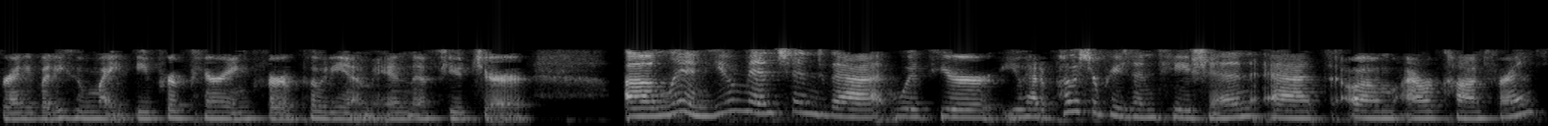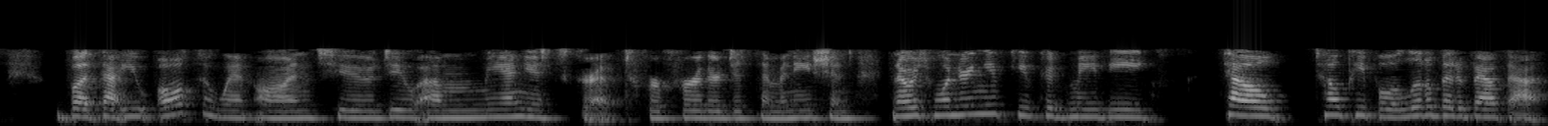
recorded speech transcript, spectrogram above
for anybody who might be preparing for a podium in the future. Uh, Lynn, you mentioned that with your, you had a poster presentation at um, our conference, but that you also went on to do a manuscript for further dissemination. And I was wondering if you could maybe tell tell people a little bit about that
